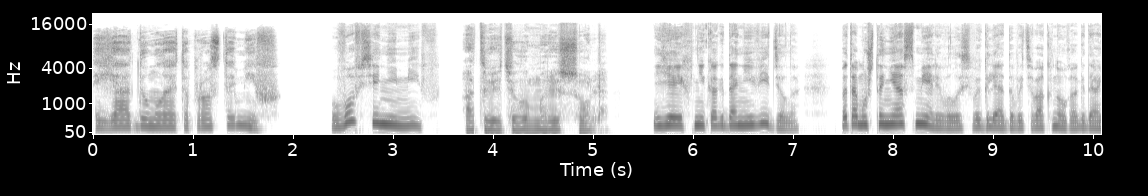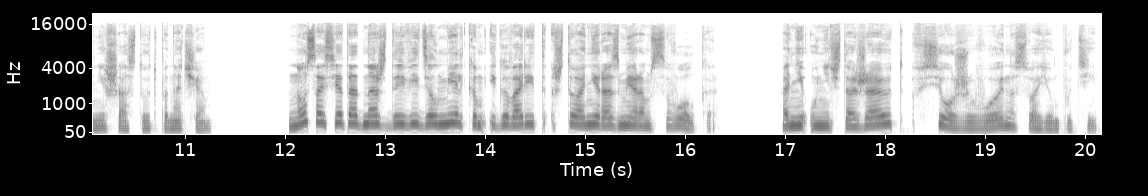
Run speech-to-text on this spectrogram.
«Я думала, это просто миф». «Вовсе не миф», — ответила Марисоль. «Я их никогда не видела, потому что не осмеливалась выглядывать в окно, когда они шастают по ночам. Но сосед однажды видел мельком и говорит, что они размером с волка. Они уничтожают все живое на своем пути.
